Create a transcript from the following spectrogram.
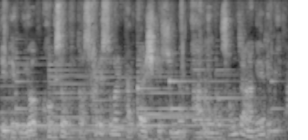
있게 되고요 거기서부터 사회성을 발달시킬 수 있는 아동으로 성장하게 됩니다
